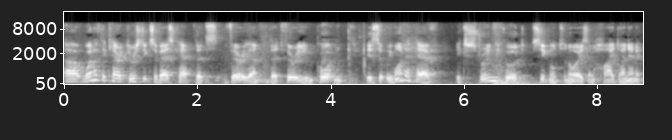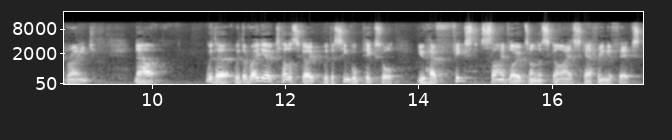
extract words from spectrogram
uh, one of the characteristics of ASKAP that's very, that's very important is that we want to have extremely good signal to noise and high dynamic range. Now, with a, with a radio telescope with a single pixel, you have fixed side lobes on the sky, scattering effects,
